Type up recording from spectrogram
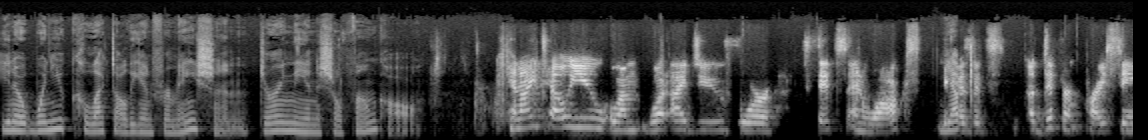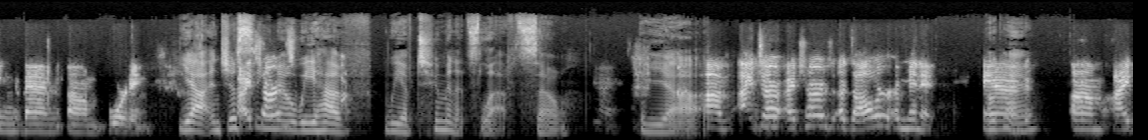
you know, when you collect all the information during the initial phone call. Can I tell you um, what I do for sits and walks? Yep. Because it's a different pricing than um, boarding. Yeah. And just I so you know, we have we have two minutes left. So yeah. Um, I, char- I charge a dollar a minute, and Okay. um, I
